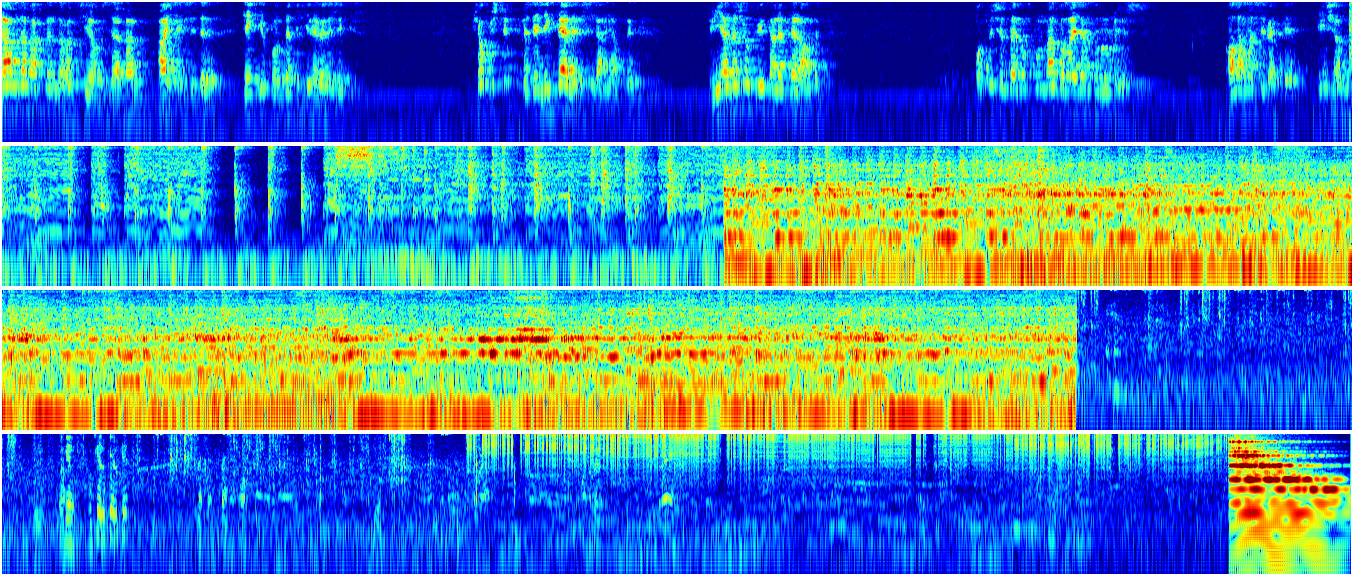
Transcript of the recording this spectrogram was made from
Silahımıza baktığın zaman CEO'muz Serdan Ayçek sizlere teknik konuda bilgiler verecektir. Çok üstün özelliklerle bir silah yaptık. Dünyada çok büyük talepler aldık. Onun dışında bu- bundan dolayı da gururluyuz. Allah nasip etti. İnşallah. Okay, okay, okay, okay. Back,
